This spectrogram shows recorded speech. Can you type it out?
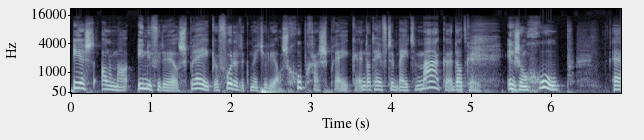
eerst allemaal individueel spreken voordat ik met jullie als groep ga spreken. En dat heeft ermee te maken dat okay. in zo'n groep uh,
